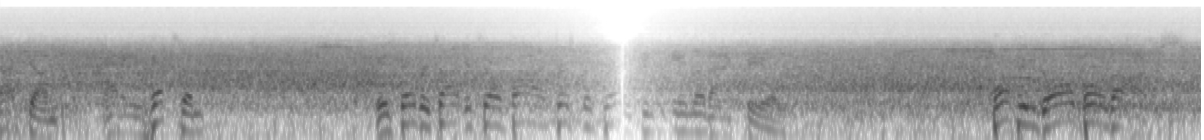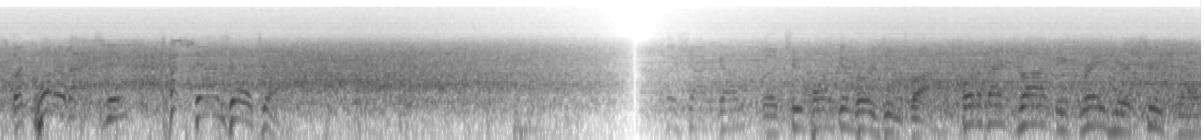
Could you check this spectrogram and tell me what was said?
shotgun. And he hits him. His favorite target so far, Christmas in the backfield. Fourth and goal, Bulldogs. The quarterback sneak, touchdown, Georgia. The shotgun, the two-point conversion try. Quarterback drive be great here, too, Joe.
